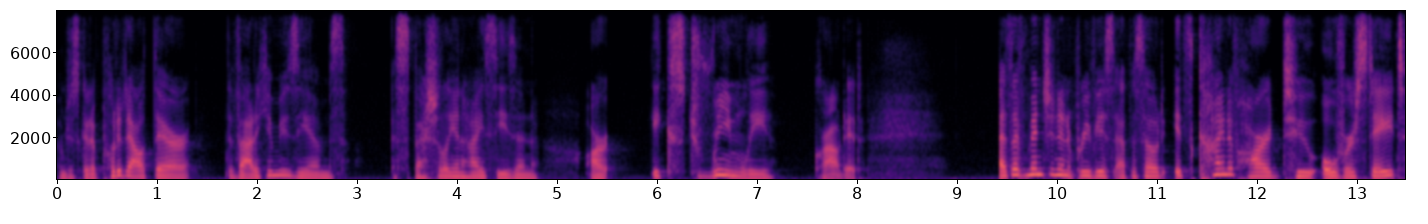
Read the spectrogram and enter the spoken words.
I'm just going to put it out there the Vatican museums, especially in high season, are extremely crowded. As I've mentioned in a previous episode, it's kind of hard to overstate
